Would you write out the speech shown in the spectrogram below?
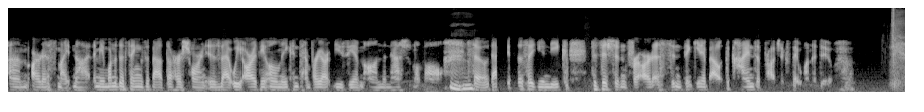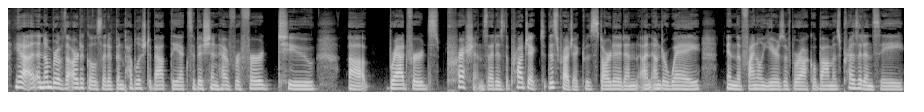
um, artists might not. I mean, one of the things about the Hirshhorn is that we are the only contemporary art museum on the National Mall. Mm-hmm. So that gives us a unique position for artists in thinking about the kinds of projects they want to do. Yeah, a number of the articles that have been published about the exhibition have referred to uh, Bradford's Prescience. That is, the project. This project was started and, and underway in the final years of Barack Obama's presidency.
